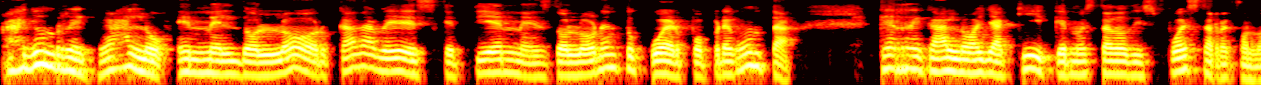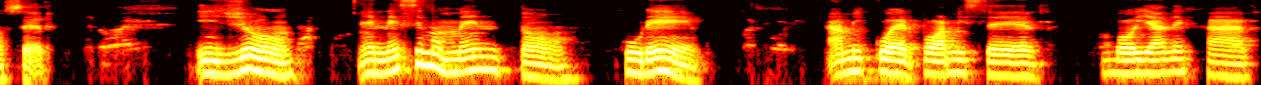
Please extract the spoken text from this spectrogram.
hay un regalo en el dolor. Cada vez que tienes dolor en tu cuerpo, pregunta, ¿qué regalo hay aquí que no he estado dispuesta a reconocer? Y yo en ese momento juré a mi cuerpo, a mi ser, voy a dejar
